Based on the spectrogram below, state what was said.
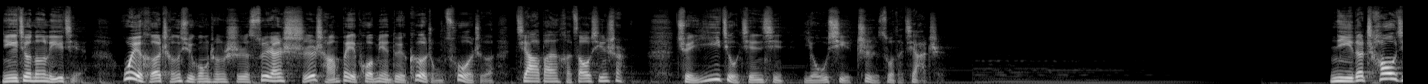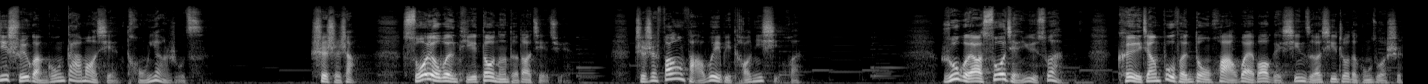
你就能理解为何程序工程师虽然时常被迫面对各种挫折、加班和糟心事儿，却依旧坚信游戏制作的价值。你的超级水管工大冒险同样如此。事实上，所有问题都能得到解决，只是方法未必讨你喜欢。如果要缩减预算，可以将部分动画外包给新泽西州的工作室。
